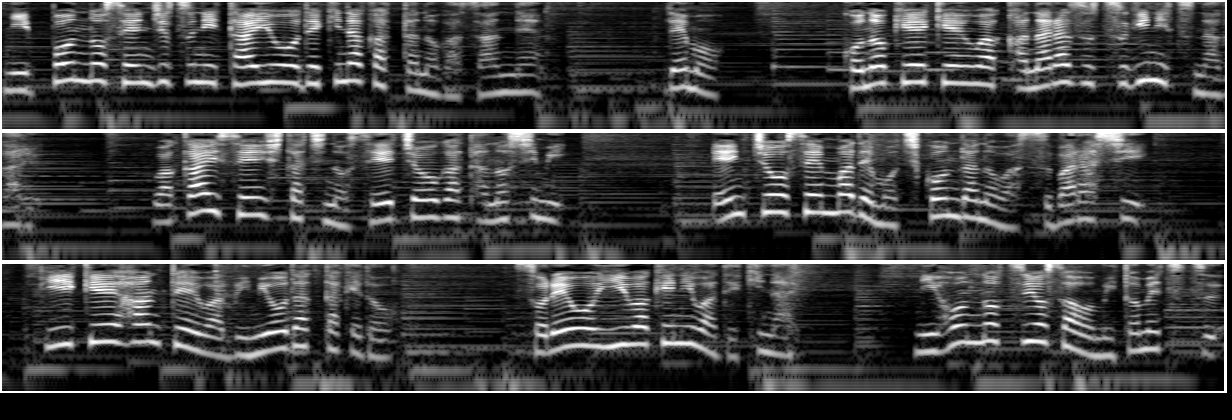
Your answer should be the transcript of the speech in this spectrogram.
う。日本の戦術に対応できなかったのが残念。でもこの経験は必ず次につながる。若い選手たちの成長が楽しみ。延長戦まで持ち込んだのは素晴らしい。PK 判定は微妙だったけどそれを言い訳にはできない。日本の強さを認めつつ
